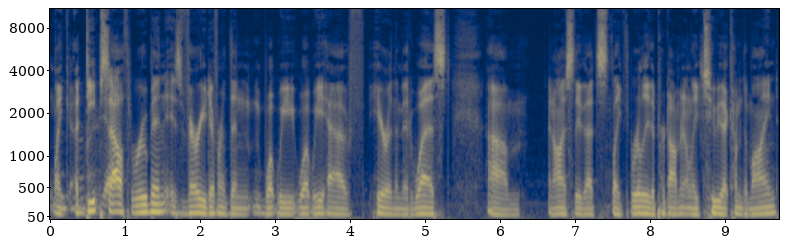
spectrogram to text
like a deep yeah. south Reuben is very different than what we what we have here in the midwest um, and honestly that's like really the predominantly two that come to mind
